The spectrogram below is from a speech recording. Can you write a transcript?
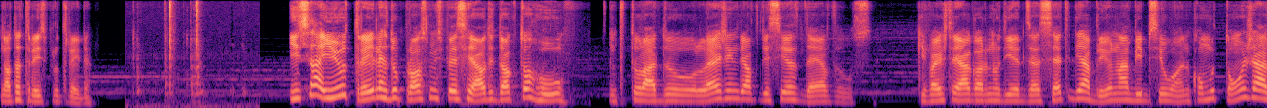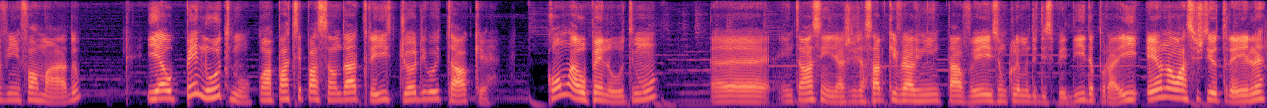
Nota 3 pro trailer. E saiu o trailer do próximo especial de Doctor Who, intitulado Legend of the Sea Devils, que vai estrear agora no dia 17 de abril na BBC One, como Tom já havia informado. E é o penúltimo com a participação da atriz Jodie Whittaker. Como é o penúltimo, é, então, assim, a gente já sabe que vai vir talvez um clima de despedida por aí. Eu não assisti o trailer,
